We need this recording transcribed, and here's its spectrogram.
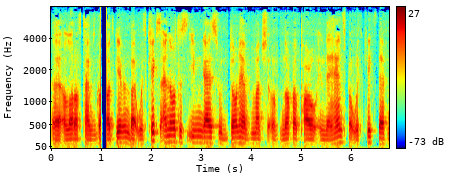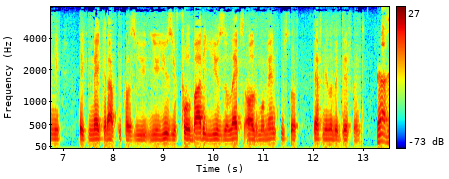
uh, a lot of times God given, but with kicks, I notice even guys who don't have much of knockout power in their hands, but with kicks, definitely they can make it up because you, you use your full body, you use the legs, all the momentum, so definitely a little bit different. Yeah,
